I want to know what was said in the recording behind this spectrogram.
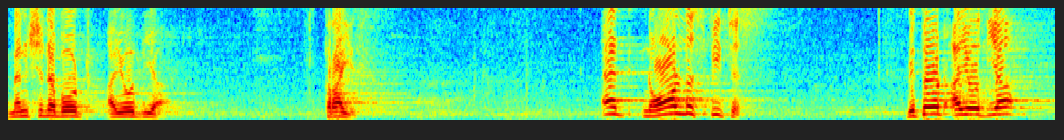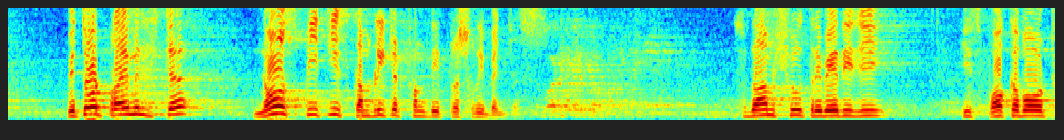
mention about Ayodhya thrice. And in all the speeches, without Ayodhya, without Prime Minister, no speech is completed from the treasury benches. Sudhamshu Trivedi ji, he spoke about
